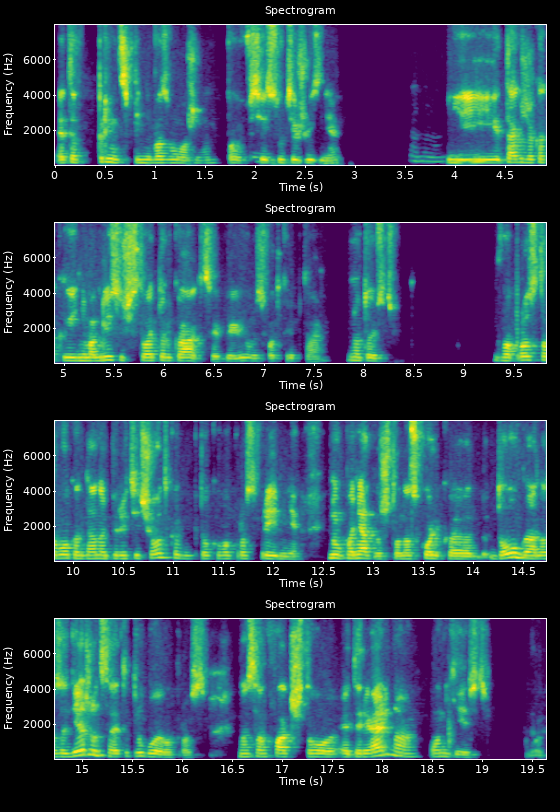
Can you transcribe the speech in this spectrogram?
это, в принципе, невозможно по всей сути жизни. И так же, как и не могли существовать только акции, появилась вот крипта. Ну, то есть вопрос того, когда она перетечет, как бы только вопрос времени. Ну, понятно, что насколько долго она задержится, это другой вопрос. Но сам факт, что это реально, он есть. Вот.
